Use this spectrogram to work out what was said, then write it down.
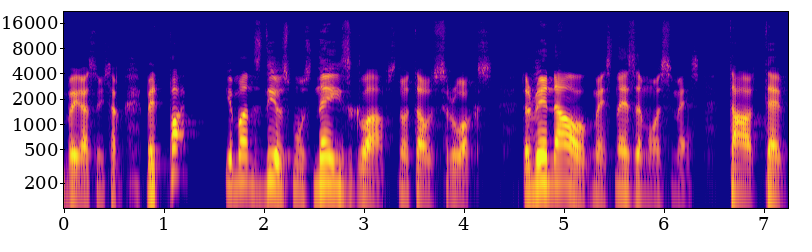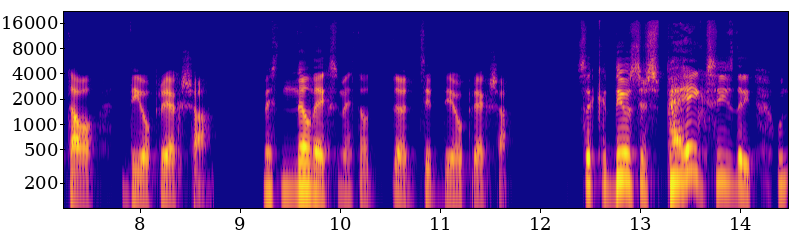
Un beigās viņš saka, bet pat ja mans Dievs mūs neizglābs no tavas rokas, tad vienalga mēs nezemosimies tā, tev, tavu Dievu priekšā. Mēs nelieksimies tavu citu Dievu priekšā. Saka, ka Dievs ir spējīgs izdarīt. Un,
